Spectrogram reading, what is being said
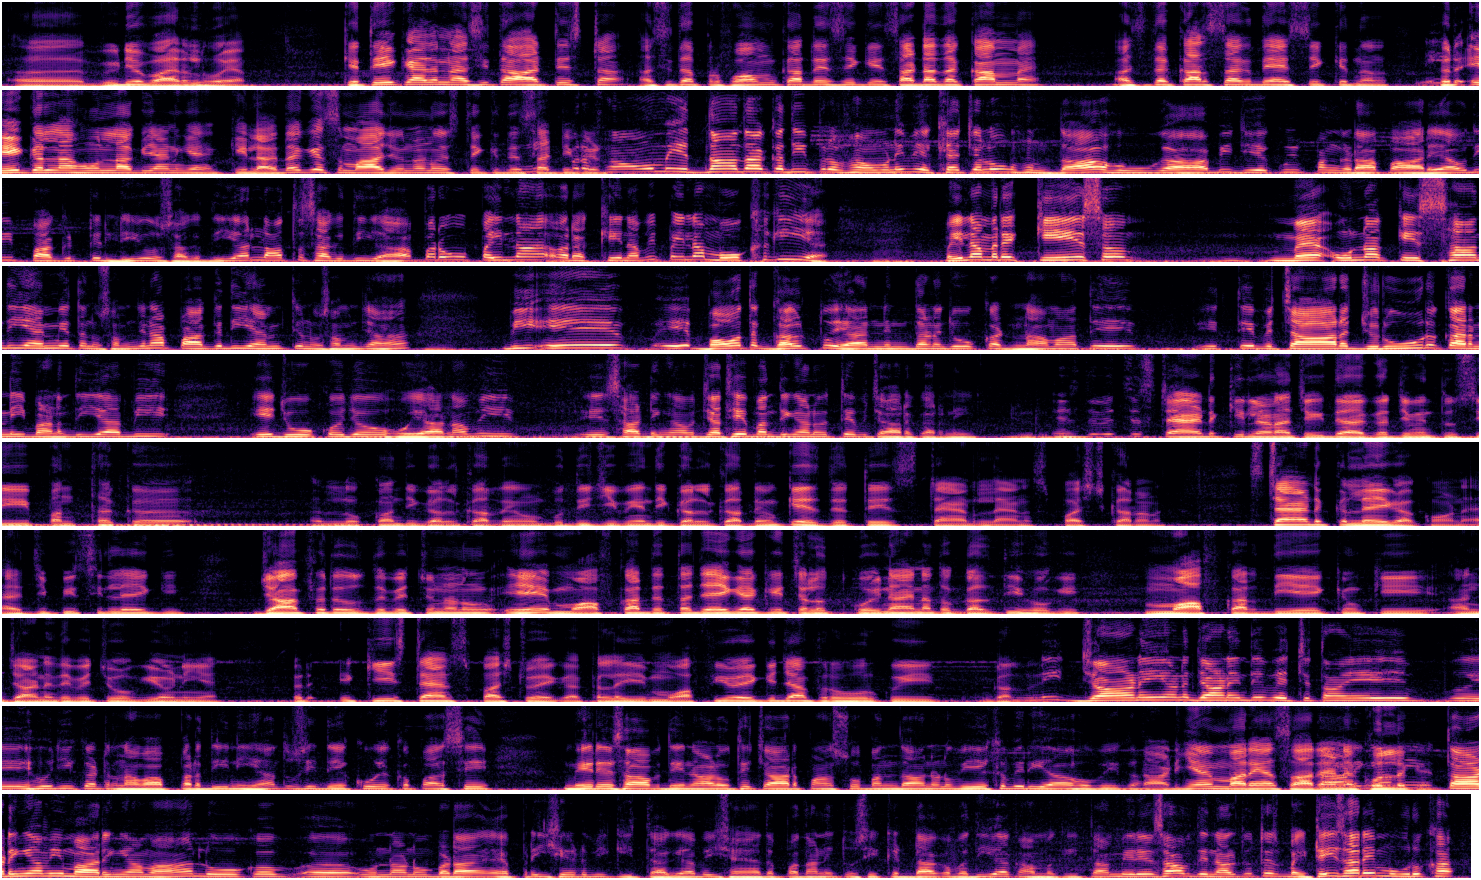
ਵੀਡੀਓ ਵਾਇਰਲ ਹੋਇਆ। ਕਿਤੇ ਇਹ ਕਹਿ ਦੇਣਾ ਅਸੀਂ ਤਾਂ ਆਰਟਿਸਟ ਆ ਅਸੀਂ ਤਾਂ ਪਰਫਾਰਮ ਕਰ ਰਹੇ ਸੀਗੇ ਸਾਡਾ ਤਾਂ ਕੰਮ ਹੈ ਅਸੀਂ ਤਾਂ ਕਰ ਸਕਦੇ ਹਾਂ ਇਸ ਤਰੀਕੇ ਨਾਲ। ਫਿਰ ਇਹ ਗੱਲਾਂ ਹੋਣ ਲੱਗ ਜਾਣਗੀਆਂ। ਕੀ ਲੱਗਦਾ ਕਿ ਸਮਾਜ ਉਹਨਾਂ ਨੂੰ ਇਸ ਤਰੀਕੇ ਦੇ ਸਰਟੀਫਿਕੇਟ ਪਰਫਾਰਮ ਇਦਾਂ ਦਾ ਕਦੀ ਪਰਫਾਰਮ ਨਹੀਂ ਵੇਖਿਆ। ਚਲੋ ਹੁੰਦਾ ਹੋਊਗਾ ਵੀ ਜੇ ਕੋਈ ਭੰਗੜਾ ਪਾ ਰਿਹਾ ਉਹਦੀ ਪੱਗ ਢਿੱਲੀ ਹੋ ਸਕਦੀ ਆ ਲੱਤ ਸਕਦੀ ਆ ਪਰ ਉਹ ਪਹਿਲਾਂ ਰੱਖੇ ਨਾ ਵੀ ਪਹਿਲਾਂ ਮੁੱਖ ਕੀ ਹੈ? ਪਹਿਲਾਂ ਮੇਰੇ ਕੇਸ ਮੈਂ ਉਹਨਾਂ ਕੇਸਾਂ ਦੀ ਅਹਿਮੀਅਤ ਨੂੰ ਸਮਝਣਾ ਪੱਗ ਦੀ ਅਹਿਮੀਅਤ ਨੂੰ ਸਮਝਾਂ। ਵੀ ਇਹ ਇਹ ਬਹੁਤ ਗਲਤ ਹੋਇਆ, ਨਿੰਦਣ ਜੋ ਘਟਨਾ ਵਾ ਤੇ ਇਹ ਤੇ ਵਿਚਾਰ ਜ਼ਰੂਰ ਕਰਨੀ ਬਣਦੀ ਆ ਵੀ ਇਹ ਜੋ ਕੁਝ ਹੋਇਆ ਨਾ ਵੀ ਇਹ ਸਾਡੀਆਂ ਜਥੇਬੰਦੀਆਂ ਨੂੰ ਇੱਥੇ ਵਿਚਾਰ ਕਰਨੀ ਜ਼ਰੂਰੀ ਇਸ ਦੇ ਵਿੱਚ ਸਟੈਂਡ ਕੀ ਲੈਣਾ ਚਾਹੀਦਾ ਅਗਰ ਜਿਵੇਂ ਤੁਸੀਂ ਪੰਥਕ ਲੋਕਾਂ ਦੀ ਗੱਲ ਕਰ ਰਹੇ ਹੋ, ਬੁੱਧੀਜੀਵੀਆਂ ਦੀ ਗੱਲ ਕਰ ਰਹੇ ਹੋ ਕਿ ਇਸ ਦੇ ਉੱਤੇ ਸਟੈਂਡ ਲੈਣ ਸਪਸ਼ਟ ਕਰਨ। ਸਟੈਂਡ ਲਏਗਾ ਕੌਣ? ਐਸਜੀਪੀਸੀ ਲਏਗੀ। ਜਾਂ ਫਿਰ ਉਸ ਦੇ ਵਿੱਚ ਉਹਨਾਂ ਨੂੰ ਇਹ ਮਾਫ ਕਰ ਦਿੱਤਾ ਜਾਏਗਾ ਕਿ ਚਲੋ ਕੋਈ ਨਾ ਇਹਨਾਂ ਤੋਂ ਗਲਤੀ ਹੋ ਗਈ, ਮਾਫ ਕਰ ਦਈਏ ਕਿਉਂਕਿ ਅਣਜਾਣੇ ਦੇ ਵਿੱਚ ਹੋ ਗਈ ਹੋਣੀ ਹੈ। ਫਿਰ ਇਹ ਕੀ ਸਟੈਂਡ ਸਪਸ਼ਟ ਹੋਏਗਾ? ਕੱਲੀ ਮੁਆਫੀ ਹੋਏਗੀ ਜਾਂ ਫਿਰ ਹੋਰ ਕੋਈ ਗੱਲ ਨਹੀਂ ਜਾਣੇ ਅਣਜਾਣੇ ਦੇ ਵਿੱਚ ਤਾਂ ਇਹ ਇਹੋ ਜੀ ਘਟਨਾ ਵਾਪਰਦੀ ਨਹੀਂ ਆ। ਤੁਸੀਂ ਦੇਖੋ ਇੱਕ ਪਾਸੇ ਮੇਰੇ ਹਿਸਾਬ ਦੇ ਨਾਲ ਉੱਥੇ 4-500 ਬੰਦਾ ਉਹਨਾਂ ਨੂੰ ਵੇਖ ਵੀ ਰਿਹਾ ਹੋਵੇਗਾ। ਤਾੜੀਆਂ ਵੀ ਮਾਰਿਆ ਸਾਰਿਆਂ ਨੇ ਖੁੱਲ ਕੇ। ਤਾੜੀਆਂ ਵੀ ਮਾਰੀਆਂ ਵਾ। ਲੋਕ ਅ, ਉਹਨਾਂ ਨੂੰ ਬੜਾ ਐਪਰੀਸ਼ੀਏਟ ਵੀ ਕੀਤਾ ਗਿਆ ਵੀ ਸ਼ਾਇਦ ਪਤਾ ਨਹੀਂ ਤੁਸੀਂ ਕਿੱਡਾ ਕੁ ਵਧੀਆ ਕੰਮ ਕੀਤਾ। ਮੇਰੇ ਹਿਸਾਬ ਦੇ ਨਾਲ ਤੇ ਉੱਥੇ ਬੈਠੇ ਹੀ ਸਾਰੇ ਮੂਰਖ ਆ।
